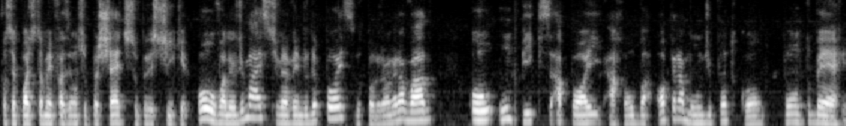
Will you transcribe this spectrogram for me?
Você pode também fazer um super chat, super sticker ou valeu demais, se estiver vendo depois o programa gravado, ou um pix apoie@operamundi.com.br.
